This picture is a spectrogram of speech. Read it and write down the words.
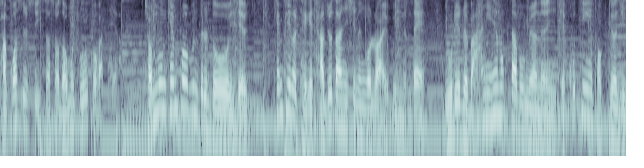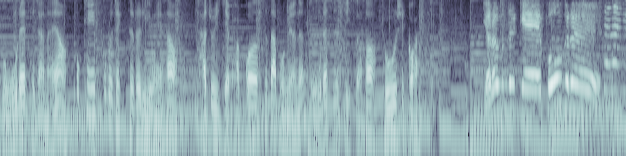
바꿔 쓸 수 있어서 너무 좋을 것 같아요. 전문 캠퍼분들도 이제 캠핑을 되게 자주 다니시는 걸로 알고 있는데 요리를 많이 해 먹다 보면은 이제 코팅이 벗겨지고 오래 되잖아요. 4K 프로젝트를 이용해서 자주 이제 바꿔 쓰다 보면은 오래 쓸 수 있어서 좋으실 것 같아요. 여러분들께 보호글을 추천합니다.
